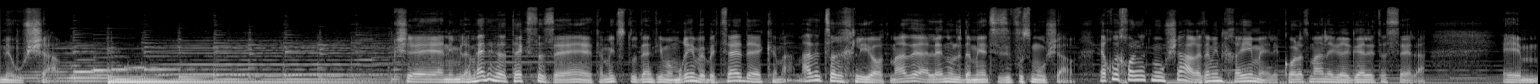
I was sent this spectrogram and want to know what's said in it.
מאושר. כשאני מלמד את הטקסט הזה, תמיד סטודנטים אומרים, ובצדק, מה, מה זה צריך להיות? מה זה עלינו לדמיין סיזיפוס מאושר? איך הוא יכול להיות מאושר? איזה מין חיים אלה? כל הזמן לגלגל את הסלע. אמ,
